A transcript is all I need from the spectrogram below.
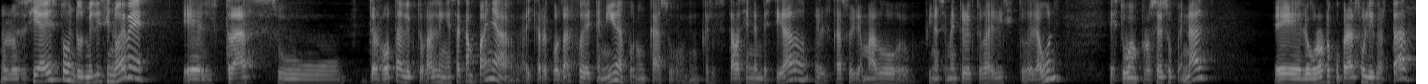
Nos lo decía esto en 2019, el, tras su derrota electoral en esa campaña, hay que recordar, fue detenida por un caso en que estaba siendo investigado, el caso llamado financiamiento electoral ilícito de la UNE. Estuvo en proceso penal, eh, logró recuperar su libertad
